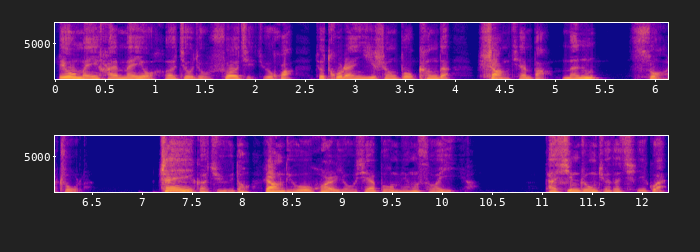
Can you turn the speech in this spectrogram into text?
刘梅还没有和舅舅说几句话，就突然一声不吭的上前把门锁住了。这个举动让刘慧有些不明所以呀，她心中觉得奇怪，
